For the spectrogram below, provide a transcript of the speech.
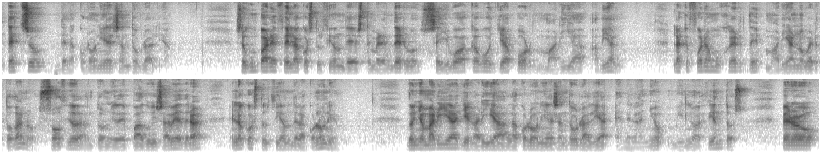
Techo de la colonia de Santa Eulalia. Según parece, la construcción de este merendero se llevó a cabo ya por María Avial, la que fuera mujer de Mariano Bertodano, socio de Antonio de Padu y Saavedra en la construcción de la colonia. Doña María llegaría a la colonia de Santa Eulalia en el año 1900, pero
